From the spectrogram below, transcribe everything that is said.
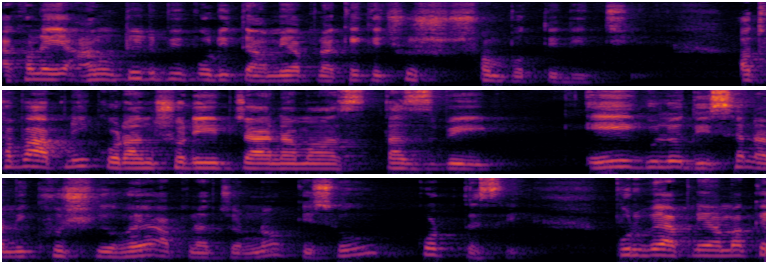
এখন এই আংটির বিপরীতে আমি আপনাকে কিছু সম্পত্তি দিচ্ছি। অথবা আপনি কোরআন শরীফ, জায়নামাজ তাজবি এইগুলো দিচ্ছেন আমি খুশি হয়ে আপনার জন্য কিছু করতেছি। পূর্বে আপনি আমাকে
